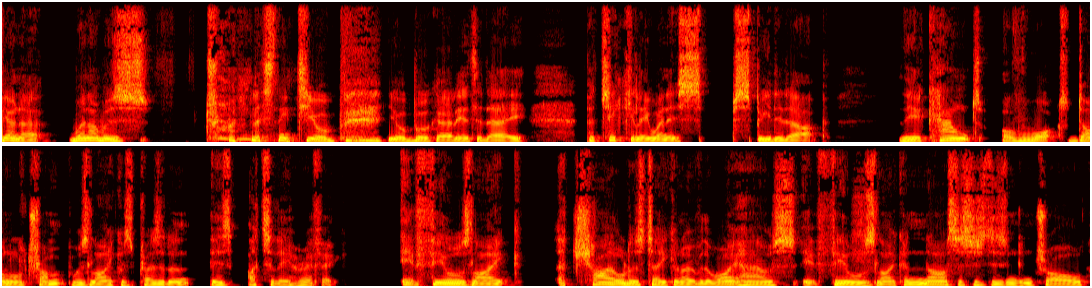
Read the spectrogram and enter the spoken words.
Fiona, when I was listening to your your book earlier today, particularly when it's speeded up, the account of what Donald Trump was like as president is utterly horrific. It feels like a child has taken over the White House. It feels like a narcissist is in control.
